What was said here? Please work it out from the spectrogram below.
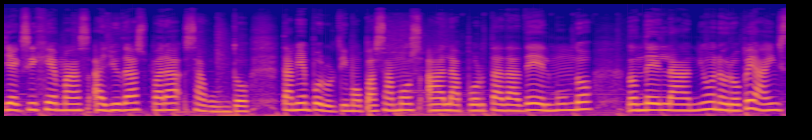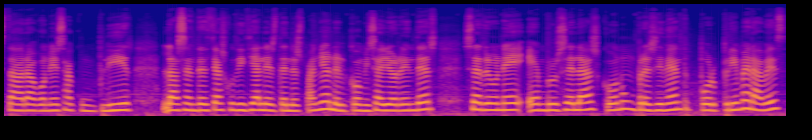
y exige más ayudas para Sagunto. También por último pasamos a la portada de El Mundo donde la Unión Europea insta a Aragonés a cumplir las sentencias judiciales del español. El comisario Reinders se reúne en Bruselas con un presidente por primera vez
